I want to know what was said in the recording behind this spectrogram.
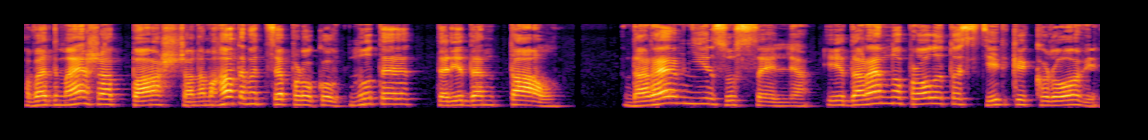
Ведмежа паща намагатиметься проковтнути трідентал, даремні зусилля, і даремно пролито стільки крові,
